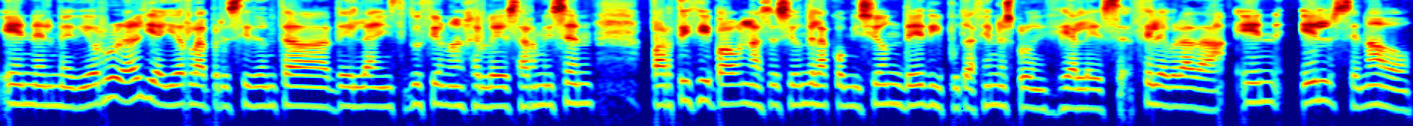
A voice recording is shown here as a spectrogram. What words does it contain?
en el medio rural y ayer la presidenta de la institución, Ángeles Armisen, participaba en la sesión de la Comisión de Diputaciones Provinciales celebrada en el Senado.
